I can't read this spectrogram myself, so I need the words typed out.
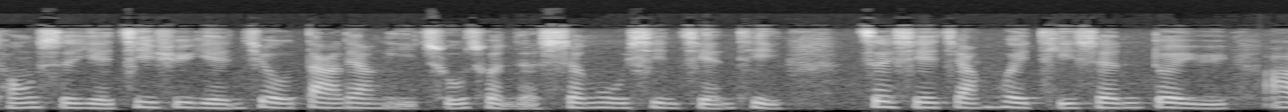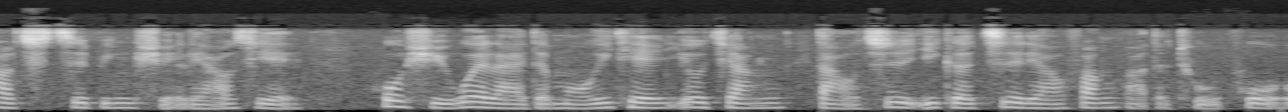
同时也继续研究大量已储存的生物性简体，这些将会提升对于 ARCH 致病学了解。或许未来的某一天，又将导致一个治疗方法的突破。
